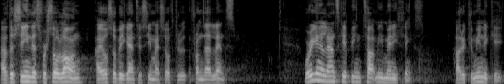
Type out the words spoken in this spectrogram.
After seeing this for so long, I also began to see myself through, from that lens. Working in landscaping taught me many things, how to communicate,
